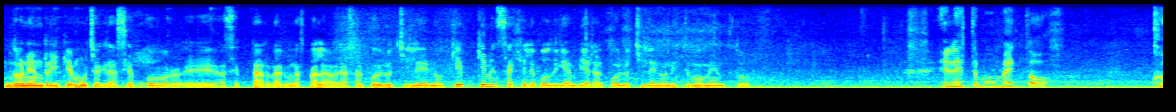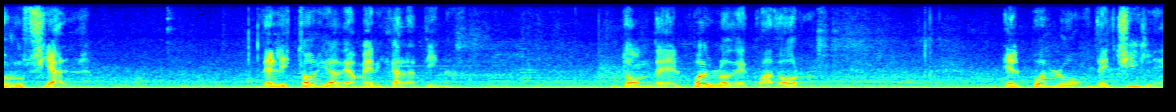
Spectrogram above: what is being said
Don Enrique, muchas gracias por eh, aceptar dar unas palabras al pueblo chileno. ¿Qué, ¿Qué, mensaje le podría enviar al pueblo chileno en este momento? En este momento crucial de la historia de América Latina, donde el pueblo de Ecuador, el pueblo de Chile,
